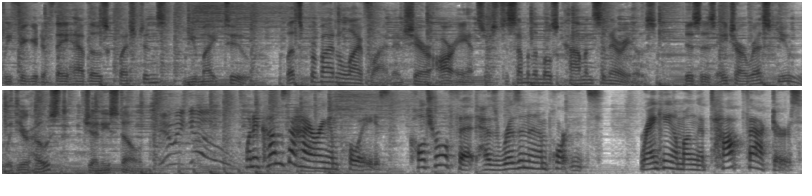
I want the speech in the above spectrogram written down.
We figured if they have those questions, you might too. Let's provide a lifeline and share our answers to some of the most common scenarios. This is HR Rescue with your host, Jenny Stone. Here we go! When it comes to hiring employees, cultural fit has risen in importance, ranking among the top factors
